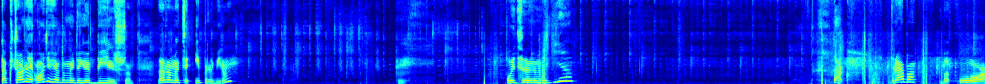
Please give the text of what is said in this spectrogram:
Так, чорний одяг, я думаю, дає більше. Зараз ми це і перевіримо. Ой, це не моє. Так, треба. О.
